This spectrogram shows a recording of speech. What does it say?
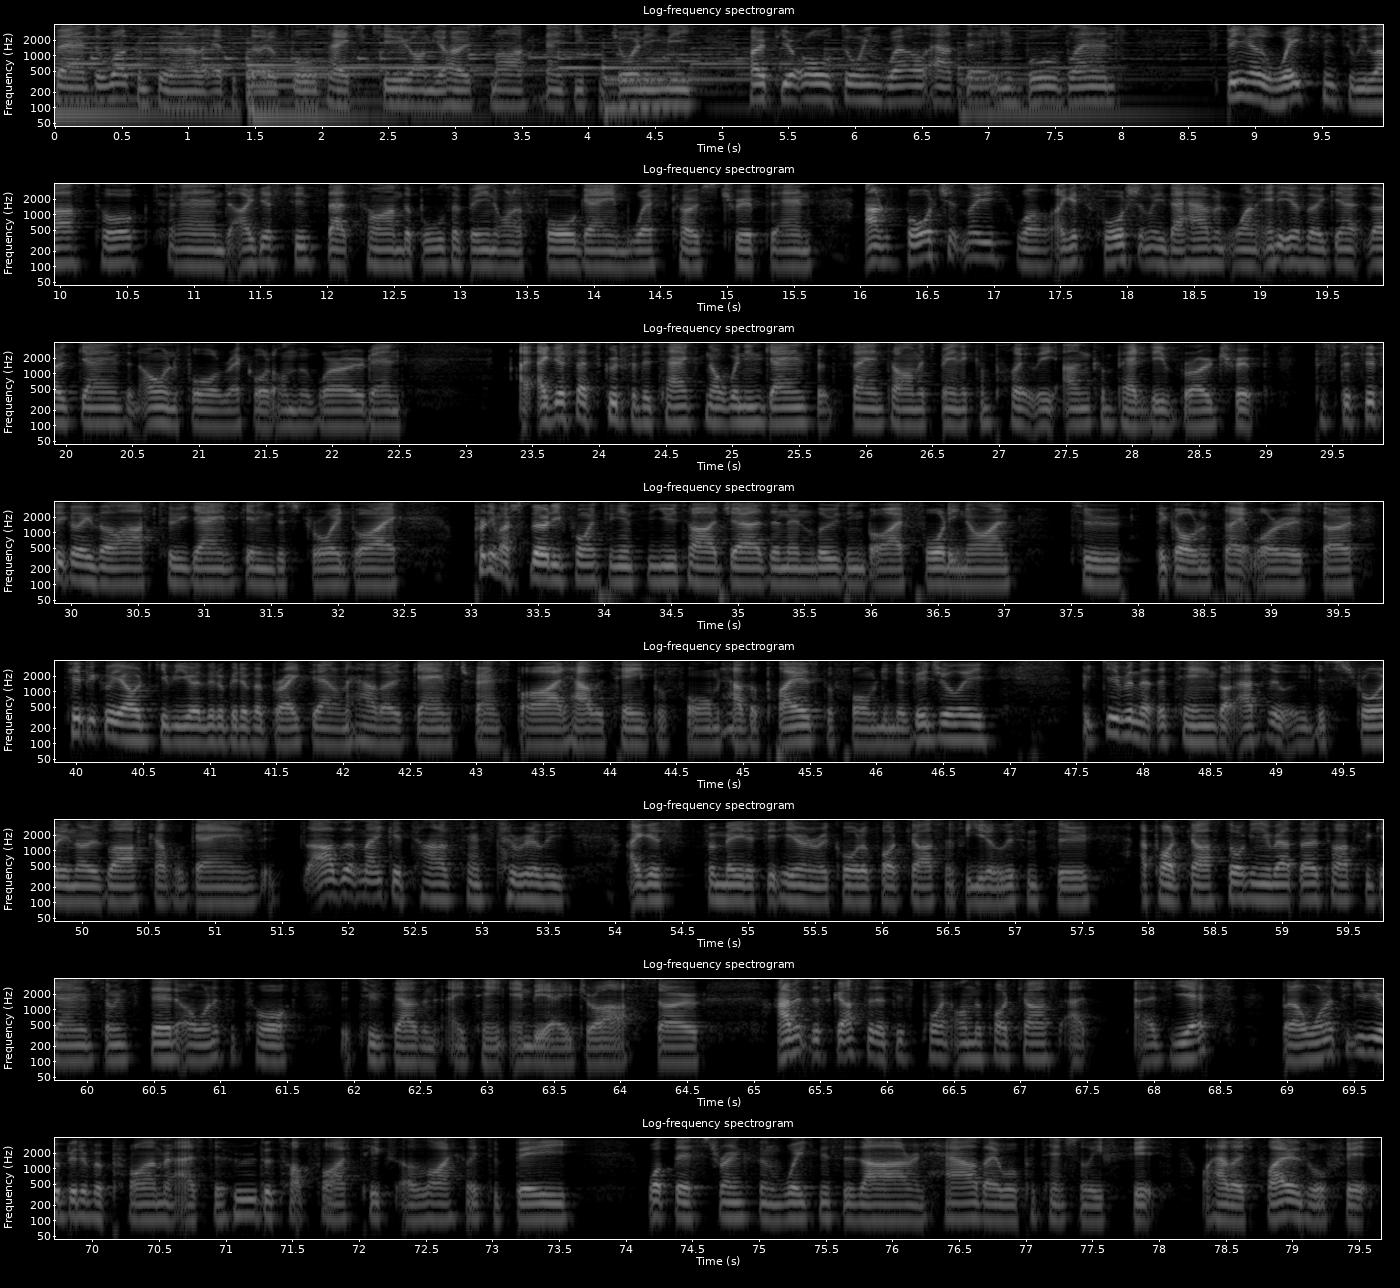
Fans, and welcome to another episode of Bulls HQ. I'm your host, Mark. Thank you for joining me. Hope you're all doing well out there in Bulls land. It's been a week since we last talked, and I guess since that time, the Bulls have been on a four game West Coast trip, and unfortunately, well, I guess fortunately, they haven't won any of those games, an 0 4 record on the road, and I, I guess that's good for the tank, not winning games, but at the same time, it's been a completely uncompetitive road trip. Specifically, the last two games getting destroyed by pretty much 30 points against the Utah Jazz and then losing by 49 to the Golden State Warriors. So typically, I would give you a little bit of a breakdown on how those games transpired, how the team performed, how the players performed individually. But given that the team got absolutely destroyed in those last couple games, it doesn't make a ton of sense to really, I guess, for me to sit here and record a podcast and for you to listen to a podcast talking about those types of games. So instead, I wanted to talk the 2018 NBA draft. So I haven't discussed it at this point on the podcast at, as yet, but I wanted to give you a bit of a primer as to who the top five picks are likely to be, what their strengths and weaknesses are, and how they will potentially fit, or how those players will fit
